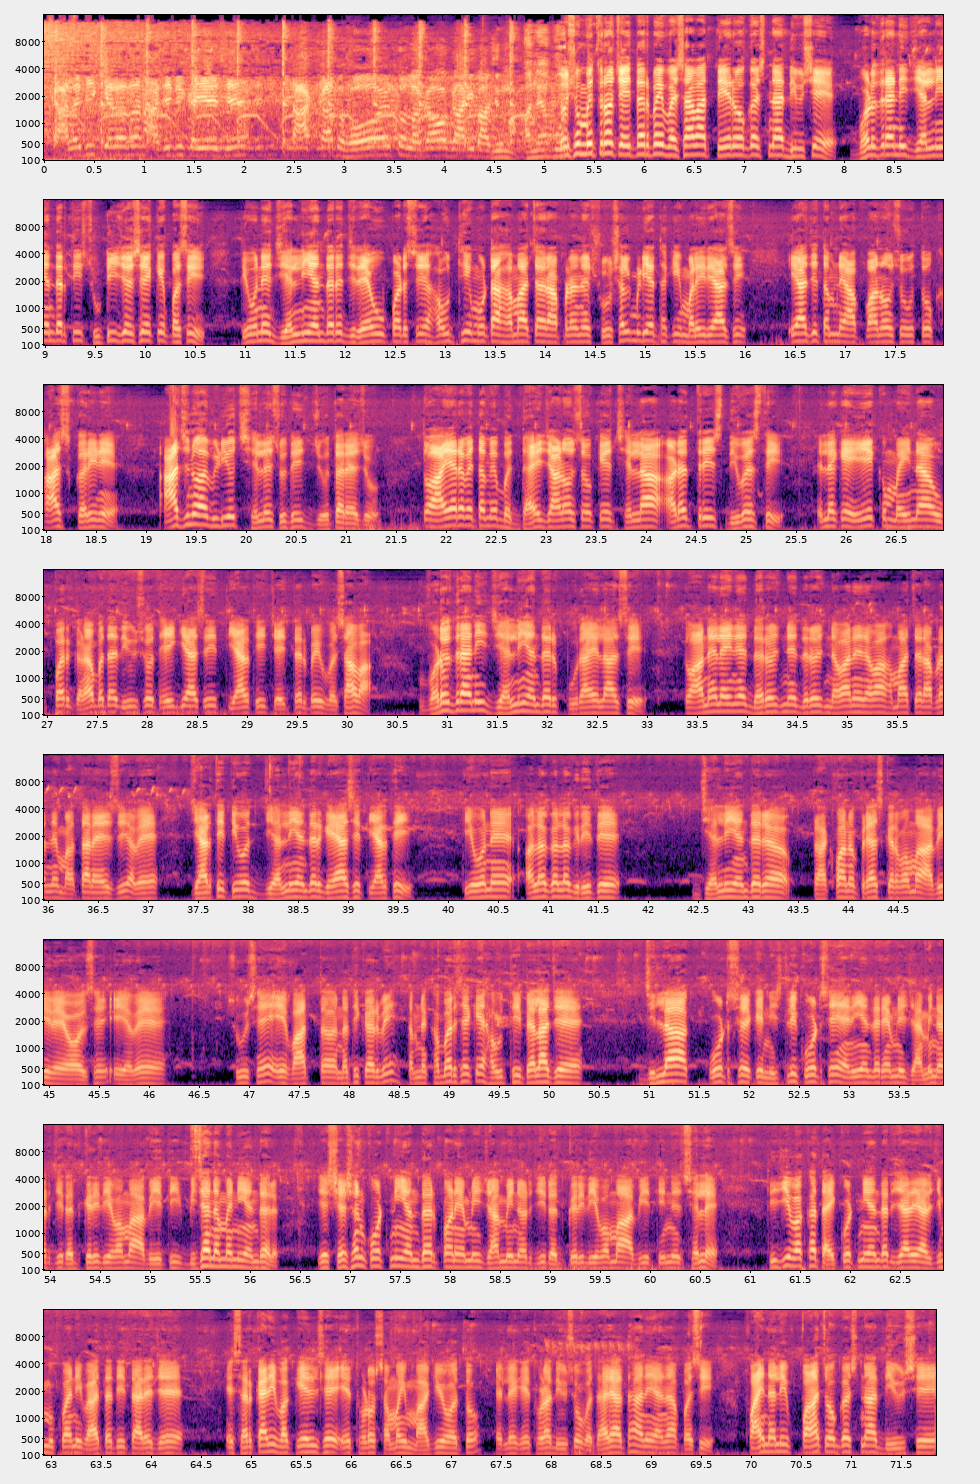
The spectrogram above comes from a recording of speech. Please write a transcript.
હવે કાલે બી કહેતા હતા આજે બી કહીએ છીએ તાકાત હોય તો લગાવો ગાડી બાજુમાં. તો શું મિત્રો ચૈતરભાઈ વસાવા તેર ઓગસ્ટના દિવસે વડોદરાની જેલની અંદરથી છૂટી જશે કે પછી તેઓને જેલની અંદર જ રહેવું પડશે? સૌથી મોટા સમાચાર આપણને સોશિયલ મીડિયા થકી મળી રહ્યા છે. એ આજે તમને આપવાનો છું. તો ખાસ કરીને આજનો આ વીડિયો છેલ્લે સુધી જોતા રહેજો. તો આ યાર હવે તમે બધાય જાણો છો કે છેલ્લા અડત્રીસ દિવસથી એટલે કે એક મહિના ઉપર ઘણા બધા દિવસો થઈ ગયા છે, ત્યારથી ચૈતરભાઈ વસાવા વડોદરાની જેલની અંદર પૂરાયેલા છે. તો આને લઈને દરરોજને દરરોજ નવા ને નવા સમાચાર આપણને મળતા રહે છે. હવે જ્યારથી તેઓ જેલની અંદર ગયા છે, ત્યારથી તેઓને અલગ અલગ રીતે જેલની અંદર રાખવાનો પ્રયાસ કરવામાં આવી રહ્યો છે. એ હવે શું છે? એ વાત નથી કરવી. તમને ખબર છે કે સૌથી પહેલાં જે જિલ્લા કોર્ટ છે કે નીચલી કોર્ટ છે, એની અંદર એમની જામીન અરજી રદ કરી દેવામાં આવી હતી. બીજા નંબરની અંદર જે સેશન કોર્ટની અંદર પણ એમની જામીન અરજી રદ કરી દેવામાં આવી હતી ને છેલ્લે ત્રીજી વખત હાઈકોર્ટની અંદર જ્યારે અરજી મૂકવાની વાત હતી ત્યારે જે એ સરકારી વકીલ છે એ થોડો સમય માગ્યો હતો, એટલે કે થોડા દિવસો વધાર્યા હતા અને એના પછી ફાઇનલી પાંચ ઓગસ્ટના દિવસે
